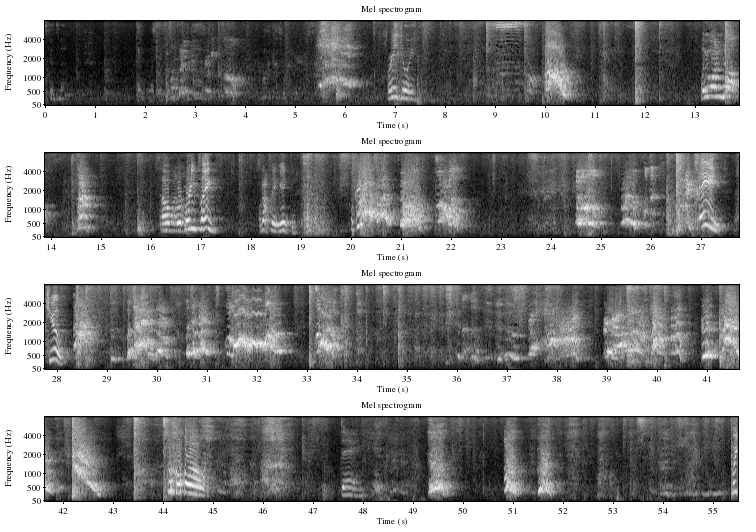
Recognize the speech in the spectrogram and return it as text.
good enough. Hey, Mr. King. Uh, while I got you out here. What are you doing? What do you want to know? Huh? Oh, wh- what are you playing? I'm not playing anything. Okay. Hey, chill. Dang. Put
